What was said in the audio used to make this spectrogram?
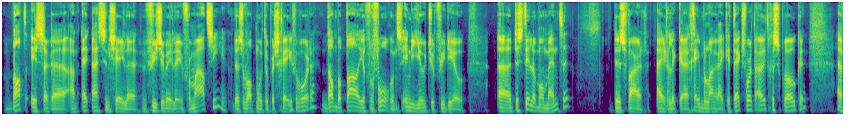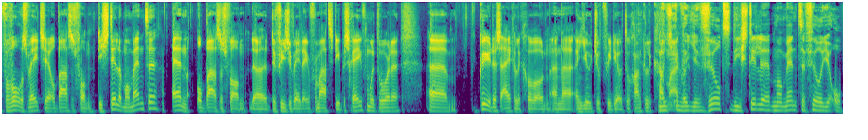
Wat is er aan e- essentiële visuele informatie? Dus wat moet er beschreven worden? Dan bepaal je vervolgens in die YouTube-video de stille momenten. Dus waar eigenlijk eh, geen belangrijke tekst wordt uitgesproken. En vervolgens weet je op basis van die stille momenten en op basis van de, visuele informatie die beschreven moet worden, ehm, kun je dus eigenlijk gewoon een, eh, een YouTube-video toegankelijk gaan Want maken. je, je vult die stille momenten vul je op.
